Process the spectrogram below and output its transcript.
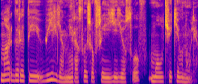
Маргарет и Уильям, не расслышавшие ее слов, молча кивнули.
